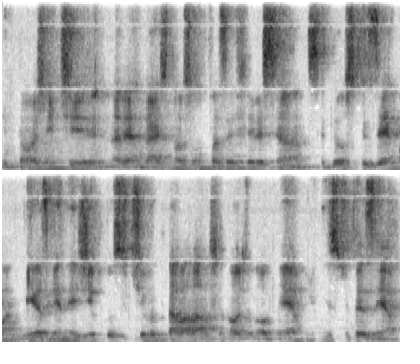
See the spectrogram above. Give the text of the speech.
Então, a gente, na verdade, nós vamos fazer feira esse ano, se Deus quiser, com a mesma energia positiva que estava lá no final de novembro início de dezembro.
